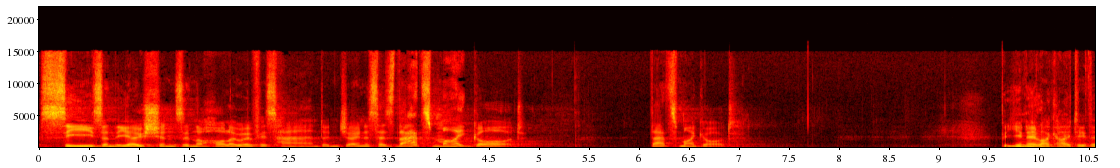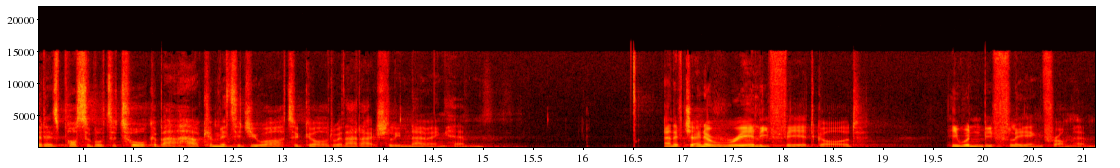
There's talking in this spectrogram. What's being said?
seas and the oceans in the hollow of his hand. And Jonah says, That's my God. That's my God. But you know, like I do, that it's possible to talk about how committed you are to God without actually knowing Him. And if Jonah really feared God, he wouldn't be fleeing from Him.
